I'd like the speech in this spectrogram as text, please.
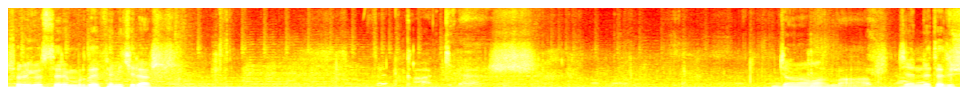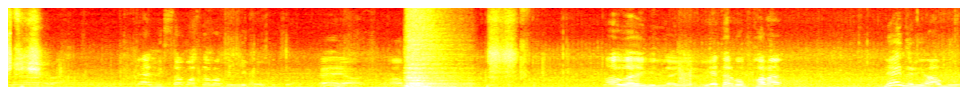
Şöyle göstereyim burada F2'ler. Canavarlar. Cennete düştük. Geldik sabah sabah binlik olduk ya. He ya. Vallahi billahi ya. Yeter bu para nedir ya bu?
